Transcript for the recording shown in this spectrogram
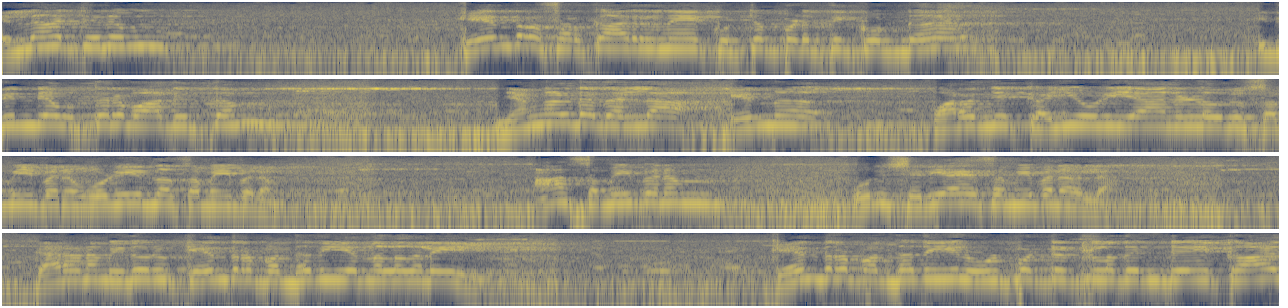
എല്ലാറ്റിനും കേന്ദ്ര സർക്കാരിനെ കുറ്റപ്പെടുത്തിക്കൊണ്ട് ഇതിന്റെ ഉത്തരവാദിത്വം ഞങ്ങളുടേതല്ല എന്ന് പറഞ്ഞ് കൈയൊഴിയാനുള്ള ഒരു സമീപനം ഒഴിയുന്ന സമീപനം. ആ സമീപനം ഒരു ശരിയായ സമീപനമല്ല. കാരണം ഇതൊരു കേന്ദ്ര പദ്ധതി എന്നുള്ള നിലയിൽ കേന്ദ്ര പദ്ധതിയിൽ ഉൾപ്പെട്ടിട്ടുള്ളതിന്റെക്കാൾ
